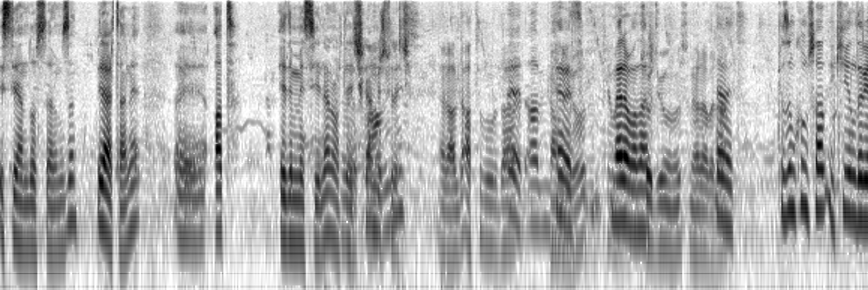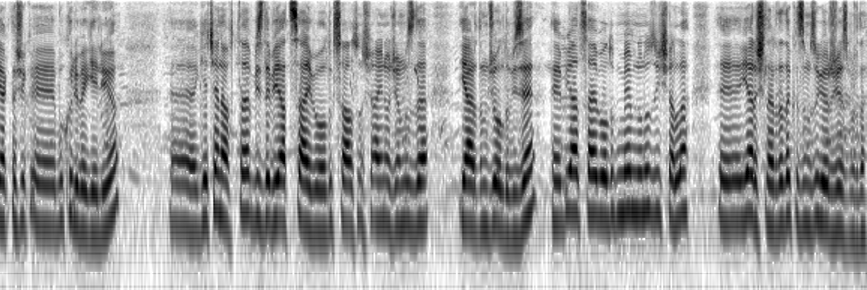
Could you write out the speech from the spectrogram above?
isteyen dostlarımızın birer tane e, at edinmesiyle ortaya Evet, çıkan bir abiniz süreç. Herhalde atı burada Evet abim. kalıyor. Evet, merhabalar. Çocuğunuz merhabalar. Evet. Kızım Kumsal 2 yıldır yaklaşık e, bu kulübe geliyor. E, geçen hafta biz de bir at sahibi olduk. Sağ olsun Şahin hocamız da yardımcı oldu bize. E, bir at sahibi olduk. Memnunuz inşallah. E, yarışlarda da kızımızı göreceğiz burada.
